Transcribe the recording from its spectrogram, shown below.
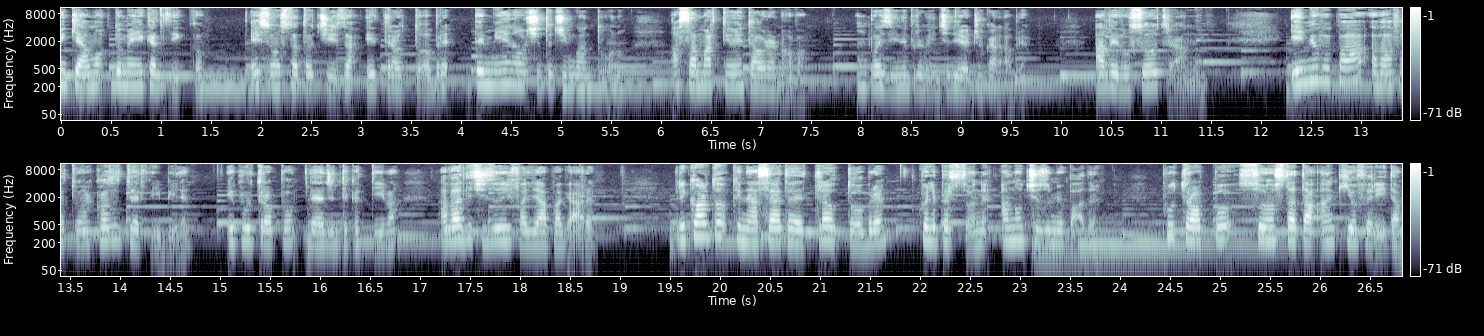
Mi chiamo Domenica Zicco e sono stata uccisa il 3 ottobre del 1951 a San Martino di Tauranova, un paesino in provincia di Reggio Calabria. Avevo solo tre anni. Il mio papà aveva fatto una cosa terribile e purtroppo, della gente cattiva, aveva deciso di fargliela pagare. Ricordo che nella serata del 3 ottobre quelle persone hanno ucciso mio padre. Purtroppo sono stata anch'io ferita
